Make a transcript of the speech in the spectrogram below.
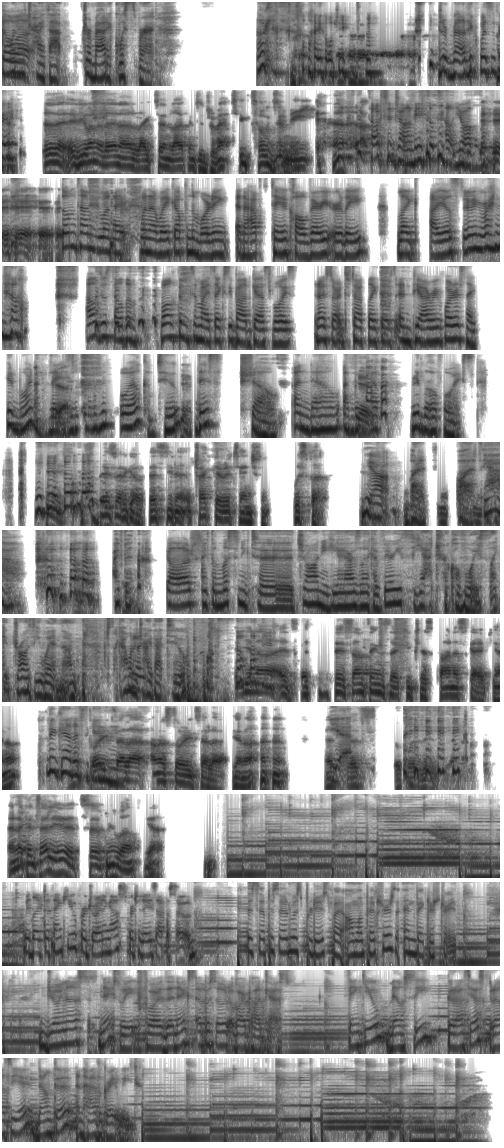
So want uh, to try that dramatic whisper. okay. I hope you. Uh, dramatic whisper. If you want to learn how to like turn life into dramatic, talk to me. Talk to Jonny. He'll tell you all the sometimes when I when I wake up in the morning and I have to take a call very early, like I Ayla's doing right now, I'll just tell them, "Welcome to my sexy podcast voice," and I start to talk like those NPR reporters, like, "Good morning, ladies Yeah. and gentlemen. Welcome to Yeah. this show." And now I'm going to Yeah. have a very low voice. yes, that's the best way to go. That's you know, attract their attention. Whisper. Yeah. what? What? Yeah. I've been Gosh. I've been listening to Jonny. He has like a very theatrical voice. Like it draws you in. I'm just like, I want to try that too. You know, it's, it's there's some things that you just can't escape. You know, You can't I'm a escape. Hmm. storyteller. I'm a storyteller. You know. that's, Yeah. That's, that's what yeah. And I can tell you, it served me well. Yeah. We'd like to thank you for joining us for today's episode. This episode was produced by Alma Pictures and Baker Street. Join us next week for the next episode of our podcast. Thank you, merci, gracias, grazie, danke, and have a great week.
